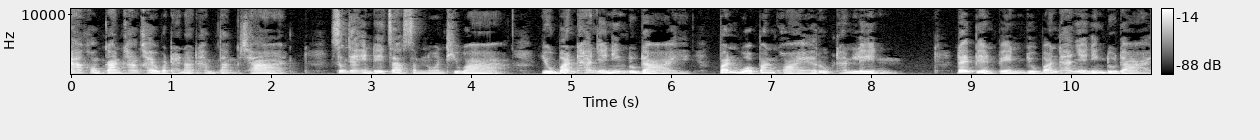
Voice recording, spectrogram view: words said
ด้านของการข้างใครวัฒนธรรมต่างชาติ ซึ่งจะเห็นได้จากสำนวนที่ว่า อยู่บ้านท่านอย่านิ่งดูดาย ปั้นวัวปั้นควายให้ลูกท่านเล่น ได้เปลี่ยนเป็นอยู่บ้านท่านอย่านิ่งดูดาย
